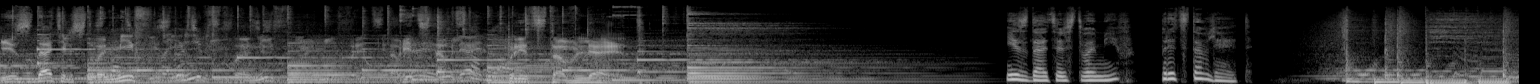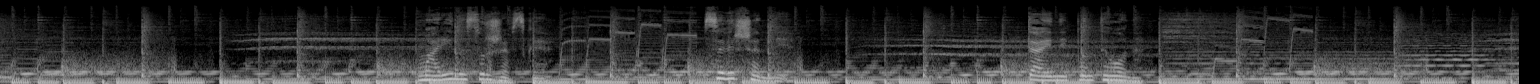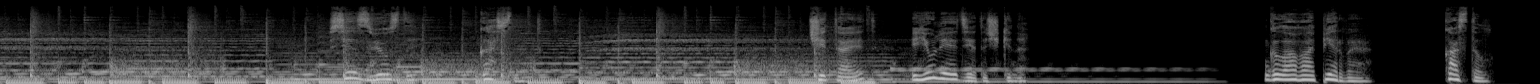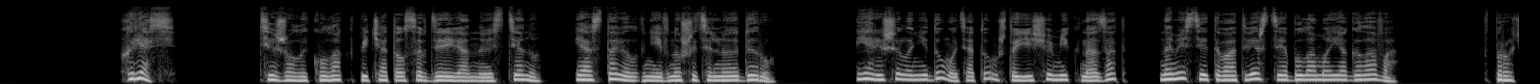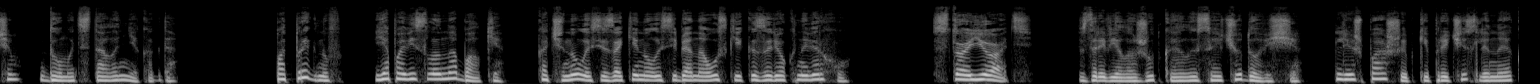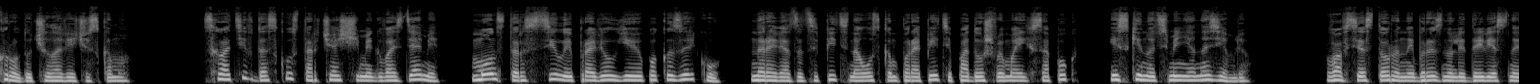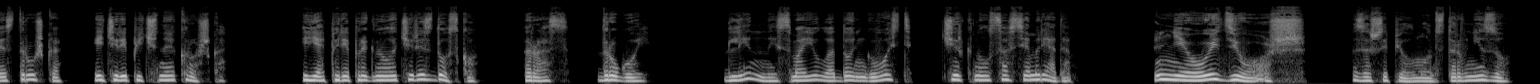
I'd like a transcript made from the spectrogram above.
Издательство Миф, Издательство Миф, представляет. представляет. Издательство Миф представляет. Марина Суржевская. Совершенные. Тайны пантеона. Звезды гаснут. Читает Юлия Деточкина. Глава первая. Кастл. Хрясь! Тяжелый кулак впечатался в деревянную стену и оставил в ней внушительную дыру. Я решила не думать о том, что еще миг назад на месте этого отверстия была моя голова. Впрочем, думать стало некогда. Подпрыгнув, я повисла на балке, качнулась и закинула себя на узкий козырек наверху. «Стоять!» — взревело жуткое лысое чудовище, лишь по ошибке причисленное к роду человеческому. Схватив доску с торчащими гвоздями, монстр с силой провел ею по козырьку, норовя зацепить на узком парапете подошвы моих сапог и скинуть меня на землю. Во все стороны брызнули древесная стружка и черепичная крошка. Я перепрыгнула через доску. Раз, другой. Длинный с мою ладонь гвоздь чиркнул совсем рядом. «Не уйдешь!» — зашипел монстр внизу.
